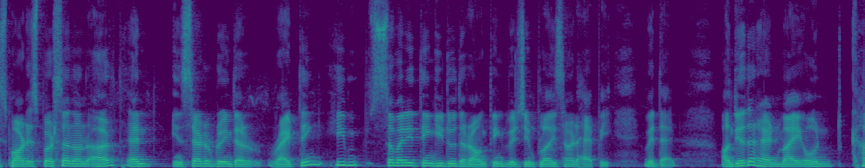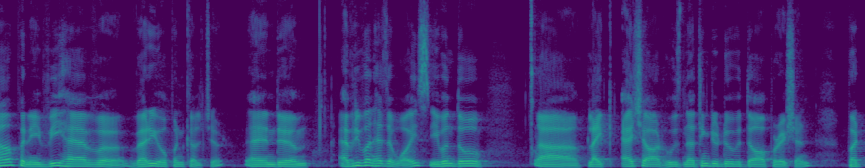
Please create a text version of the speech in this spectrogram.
smartest person on earth, and instead of doing the right thing, he so many things he do the wrong thing, which employees not happy with that. On the other hand, my own company, we have a very open culture, and um, everyone has a voice, even though uh, like HR, who's nothing to do with the operation. But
